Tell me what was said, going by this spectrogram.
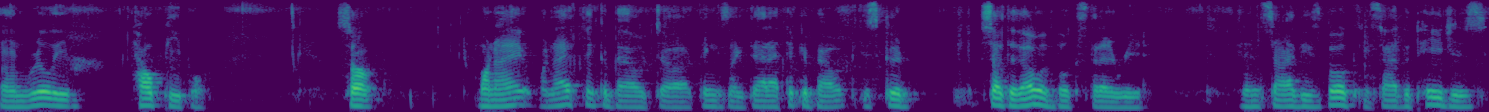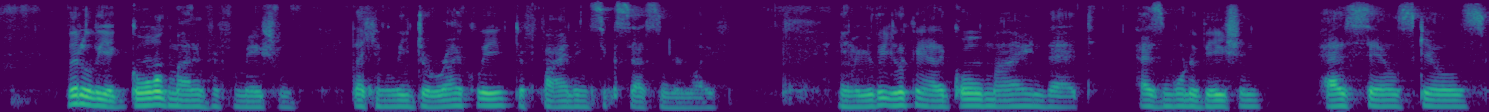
and really help people. So when I when I think about uh, things like that, I think about these good self-development books that I read. And inside these books, inside the pages, literally a gold mine of information that can lead directly to finding success in your life. You know, you're looking at a gold mine that has motivation, has sales skills,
